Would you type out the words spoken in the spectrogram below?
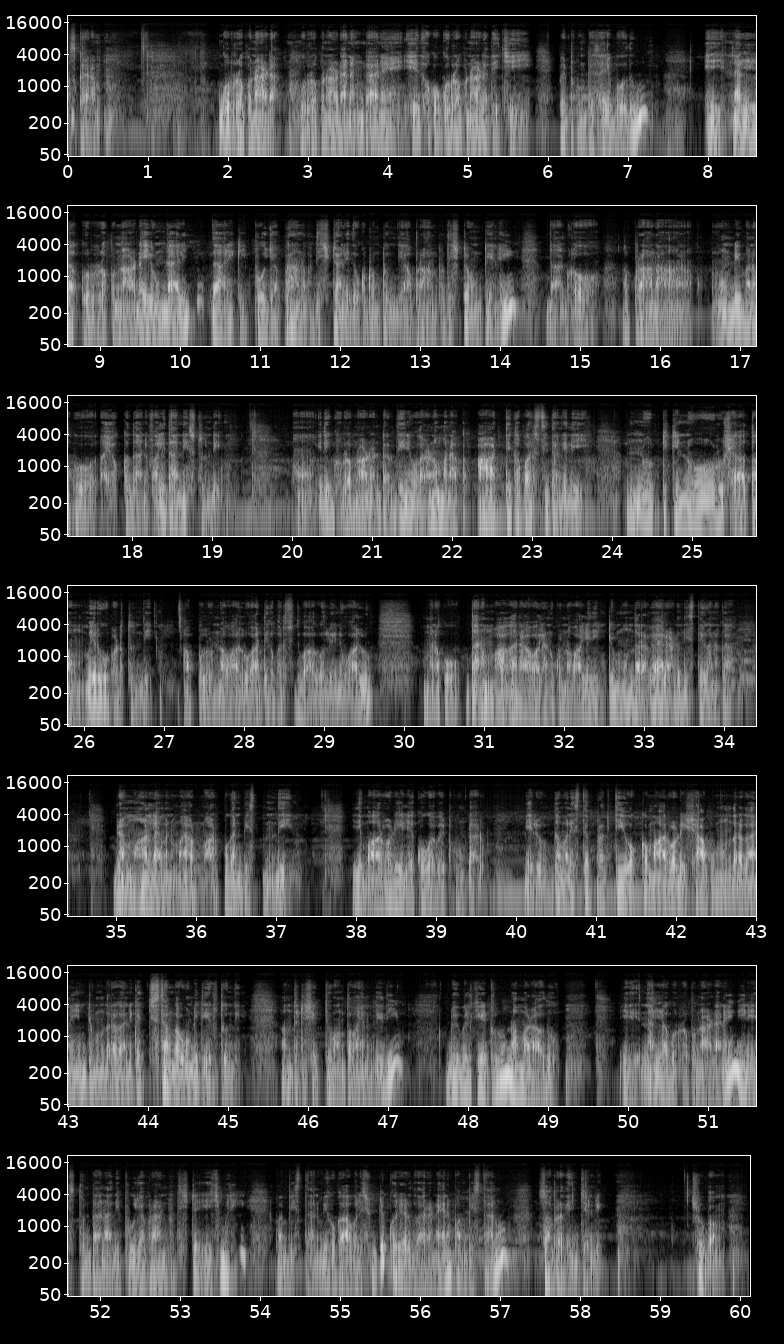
నమస్కారం. గుర్రపు నాడ గుర్రపు నాడ అనగానే ఏదో ఒక గుర్రపు నాడ తెచ్చి పెట్టుకుంటే సరిపోదు. ఇది నల్ల గుర్రపు నాడై ఉండాలి. దానికి పూజ ప్రాణప్రతిష్ఠ అనేది ఒకటి ఉంటుంది. ఆ ప్రాణప్రతిష్ట ఉంటేనే దాంట్లో ఆ ప్రాణ ఉండి మనకు ఆ యొక్క దాని ఫలితాన్ని ఇస్తుంది. ఇది గుర్రపు నాడు అంటారు. దీని వలన మన ఆర్థిక పరిస్థితి అనేది నూటికి నూరు శాతం మెరుగుపడుతుంది. అప్పులున్న వాళ్ళు ఆర్థిక పరిస్థితి బాగోలేని వాళ్ళు మనకు ధనం బాగా రావాలనుకున్న వాళ్ళు ఇది ఇంటి ముందర వేలాడదీస్తే కనుక బ్రహ్మాండమైన మార్- మార్పు కనిపిస్తుంది. ఇది మార్వాడీలు ఎక్కువగా పెట్టుకుంటారు. మీరు గమనిస్తే ప్రతి ఒక్క మార్వాడి షాపు ముందర కానీ ఇంటి ముందర కానీ ఖచ్చితంగా ఉండి తీరుతుంది. అంతటి శక్తివంతమైనది ఇది. డూప్లికేట్లు నమ్మరాదు. ఇది నల్ల గుర్రపు నాడని నేను ఇస్తుంటాను. అది పూజ ప్రాణ ప్రతిష్ట చేసి మరి పంపిస్తాను. మీకు కావలసి ఉంటే కొరియర్ ద్వారానైనా పంపిస్తాను. సంప్రదించండి. శుభం.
